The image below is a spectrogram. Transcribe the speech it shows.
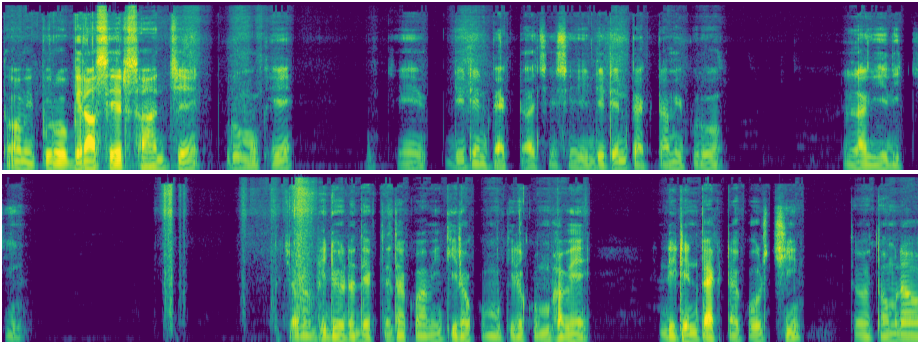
তো আমি পুরো ব্রাশের সাহায্যে, পুরো মুখে যে ডিটেন প্যাকটা আছে, সেই ডিটেন প্যাকটা আমি পুরো লাগিয়ে দিচ্ছি। তো চলো ভিডিওটা দেখতে থাকো, আমি কীরকম, কীরকমভাবে ডিটেন প্যাকটা করছি। তো তোমরাও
